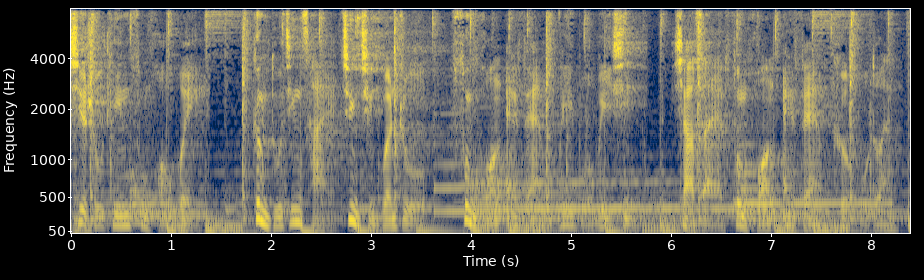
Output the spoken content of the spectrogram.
谢收听凤凰会，更多精彩敬请关注凤凰 FM 微博、微信，下载凤凰 FM 客户端。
